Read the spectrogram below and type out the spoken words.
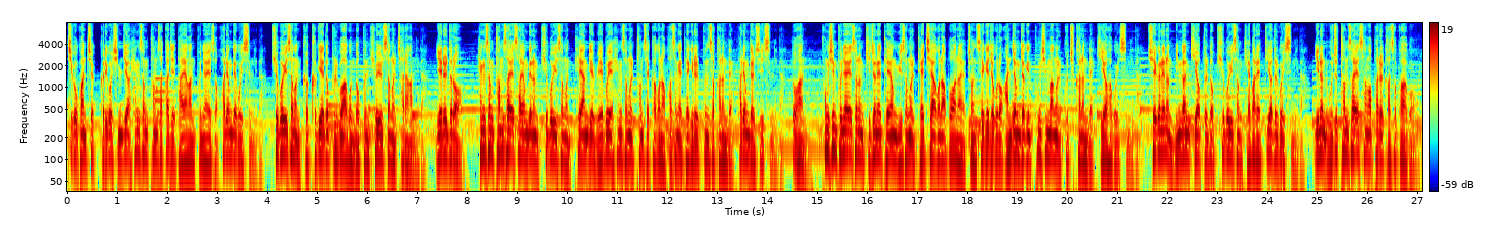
지구 관측, 그리고 심지어 행성 탐사까지 다양한 분야에서 활용되고 있습니다. 큐브 위성은 그 크기에도 불구하고 높은 효율성을 자랑합니다. 예를 들어 행성 탐사에 사용되는 큐브 위성은 태양계 외부의 행성을 탐색하거나 화성의 대기를 분석하는 데 활용될 수 있습니다. 또한 통신 분야에서는 기존의 대형 위성을 대체하거나 보완하여 전 세계적으로 안정적인 통신망을 구축하는 데 기여하고 있습니다. 최근에는 민간 기업들도 큐브 위성 개발에 뛰어들고 있습니다. 이는 우주 탐사의 상업화를 가속화하고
